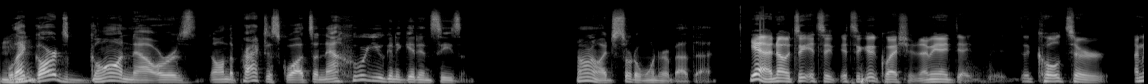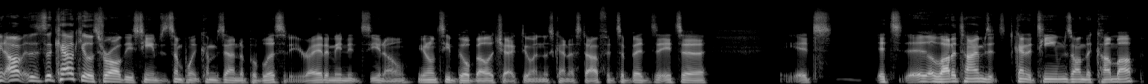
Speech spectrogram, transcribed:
Well, Mhm. that guard's gone now or is on the practice squad. So now who are you going to get in season? I don't know. I just sort of wonder about that. Yeah, no, it's a it's a it's a good question. I mean, I, the Colts are. I mean, uh, it's the calculus for all these teams at some point comes down to publicity, right? I mean, it's you know you don't see Bill Belichick doing this kind of stuff. It's a bit. It's a. It's it's a lot of times it's kind of teams on the come up.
